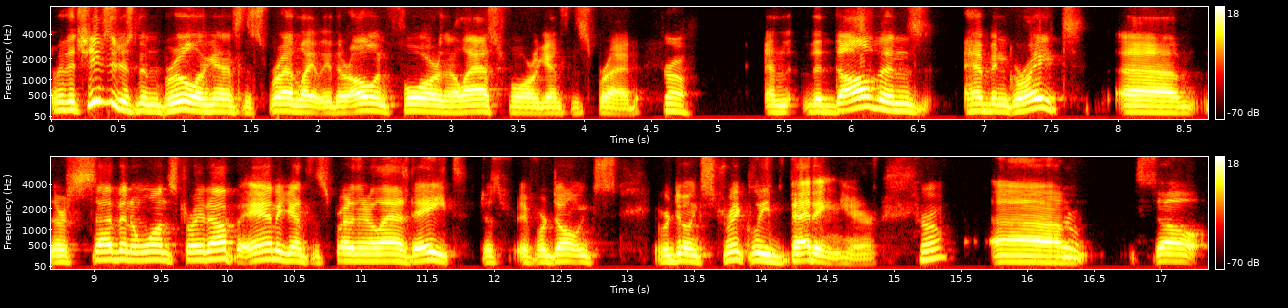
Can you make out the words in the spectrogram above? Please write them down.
I mean, the Chiefs have just been brutal against the spread lately. They're 0 4 in their last four against the spread. True. And the Dolphins have been great. Um, they're seven and one straight up and against the spread in their last eight. Just if we're doing if we're doing strictly betting here. True. Um, True. So,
